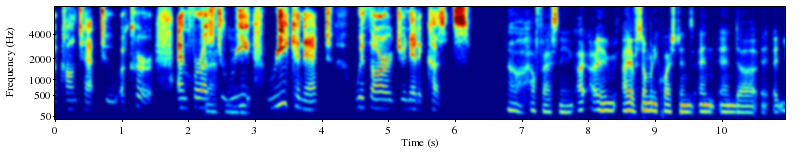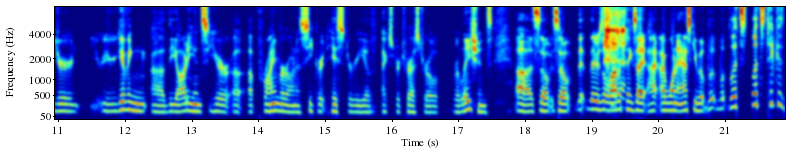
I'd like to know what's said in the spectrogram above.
a contact to occur, and for us to re- reconnect with our genetic cousins. Oh, how fascinating! I, I I have so many questions, and and uh, you're you're giving uh, the audience here a, a, primer on a secret history of extraterrestrial relations. Uh, so so th- there's a lot of things I I, I want to ask you, but, but, but let's let's take a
